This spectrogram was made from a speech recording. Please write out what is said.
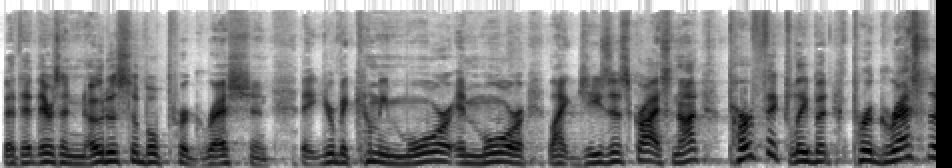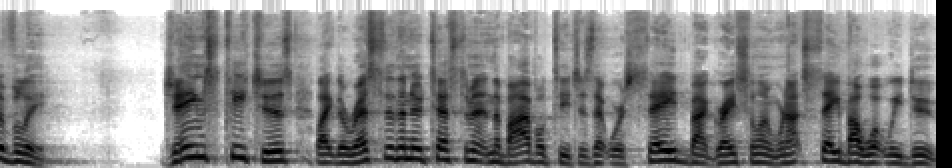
but that there's a noticeable progression, that you're becoming more and more like Jesus Christ. Not perfectly, but progressively. James teaches, like the rest of the New Testament and the Bible teaches, that we're saved by grace alone. We're not saved by what we do.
